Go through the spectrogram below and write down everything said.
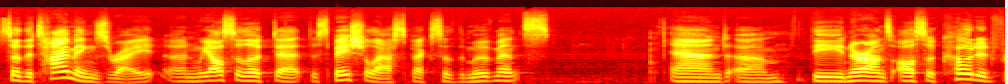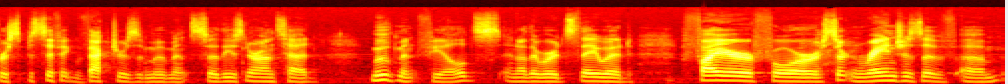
So the timing's right, and we also looked at the spatial aspects of the movements, and um, the neurons also coded for specific vectors of movement. So these neurons had movement fields. In other words, they would fire for certain ranges of um,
